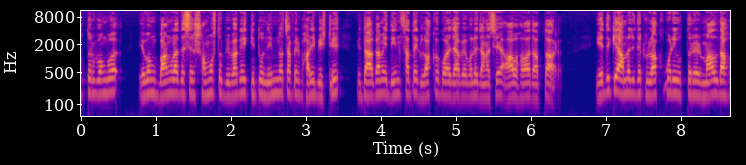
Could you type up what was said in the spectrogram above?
উত্তরবঙ্গ এবং বাংলাদেশের সমস্ত বিভাগেই কিন্তু নিম্নচাপের ভারী বৃষ্টি কিন্তু আগামী দিন সাথে লক্ষ্য করা যাবে বলে জানাচ্ছে আবহাওয়া দপ্তর। এদিকে আমরা যদি একটু লক্ষ্য করি উত্তরের মালদাহ,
